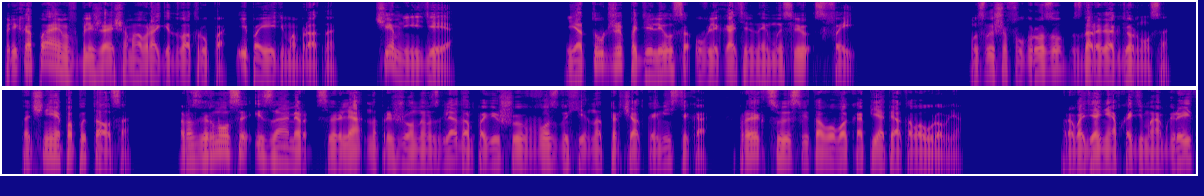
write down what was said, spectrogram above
Прикопаем в ближайшем овраге два трупа и поедем обратно. Чем не идея? Я тут же поделился увлекательной мыслью с Фэй. Услышав угрозу, здоровяк дернулся. Точнее, попытался. Развернулся и замер, сверля напряженным взглядом повисшую в воздухе над перчаткой мистика проекцию светового копья пятого уровня. Проводя необходимый апгрейд,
